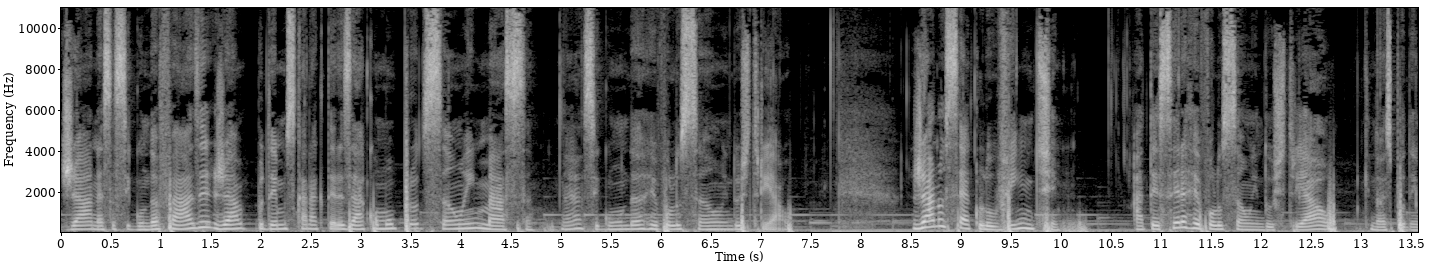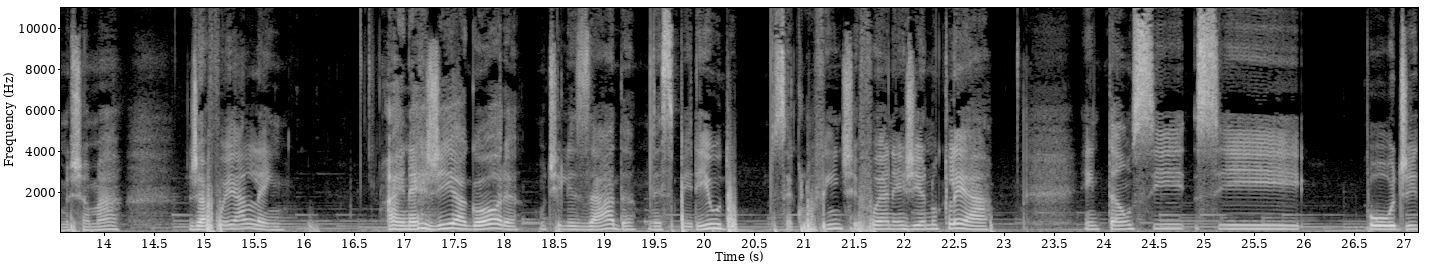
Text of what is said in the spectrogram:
já nessa segunda fase já podemos caracterizar como produção em massa, né? a segunda revolução industrial. Já no século XX, a terceira revolução industrial, que nós podemos chamar, já foi além a energia agora utilizada nesse período do século XX foi a energia nuclear. Então, se, se pôde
